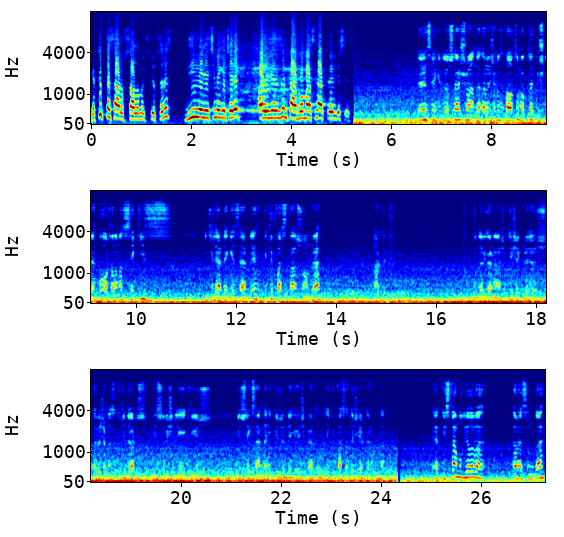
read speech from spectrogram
yakıt tasarrufu sağlamak istiyorsanız bizimle iletişime geçerek aracınızın performansını arttırabilirsiniz. Evet sevgili dostlar şu anda aracımız 6.3'te. Bu ortalama 8 ikilerde gezerdi. İki fastan sonra görmeye başladım. Teşekkür ediyoruz. Aracımız 2.4 Mitsubishi L200 180'den 200 beygire çıkartıldı. Ekifas Ataşehir tarafından. Evet İstanbul Yalova arasında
